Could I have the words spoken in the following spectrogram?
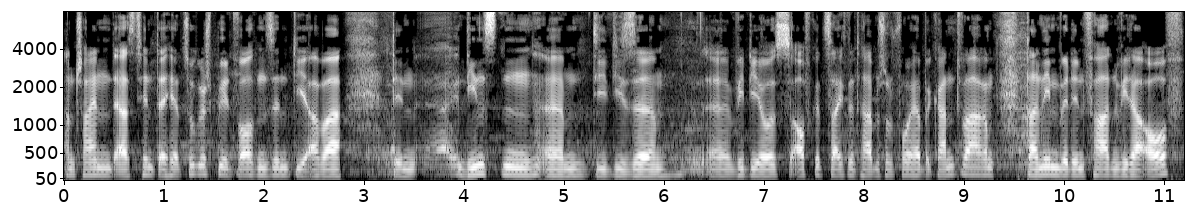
anscheinend erst hinterher zugespielt worden sind, die aber den äh, Diensten, ähm, die diese äh, Videos aufgezeichnet haben, schon vorher bekannt waren. Da nehmen nehmen wir den Faden wieder auf.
